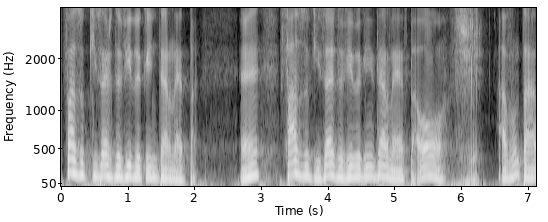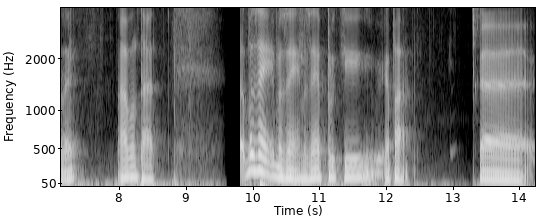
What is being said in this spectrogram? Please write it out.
faz o que quiseres da vida com a internet, pá. Hã? Faz o que quiseres da vida com a internet, pá. Oh, à vontade, hein? à vontade. Mas é, mas é, mas é porque, epá, uh,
